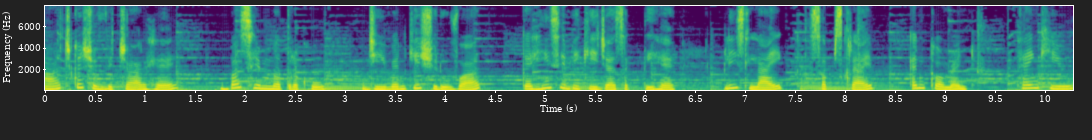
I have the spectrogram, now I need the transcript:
आज का शुभ विचार है, बस हिम्मत रखो, जीवन की शुरुआत कहीं से भी की जा सकती है। Please like subscribe and comment thank you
